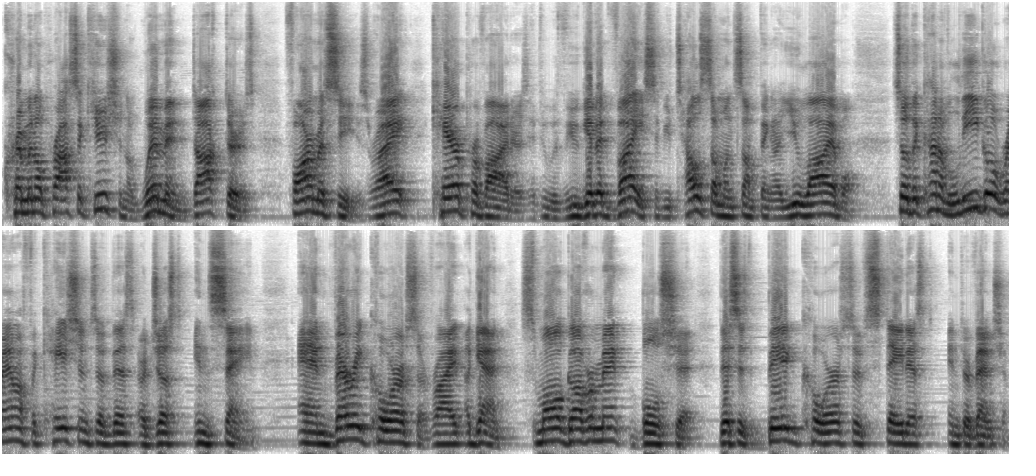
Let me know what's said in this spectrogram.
criminal prosecution of women, doctors, pharmacies, right? Care providers. If you, if you give advice, if you tell someone something, are you liable? So the kind of legal ramifications of this are just insane and very coercive, right? Again, small government, bullshit. This is big coercive statist intervention.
